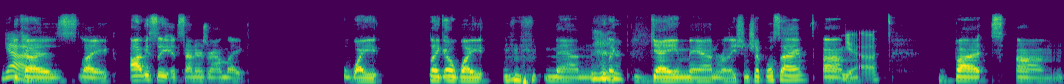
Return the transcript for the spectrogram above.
yeah. because like obviously it centers around like white like a white man like gay man relationship we'll say um yeah. but um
